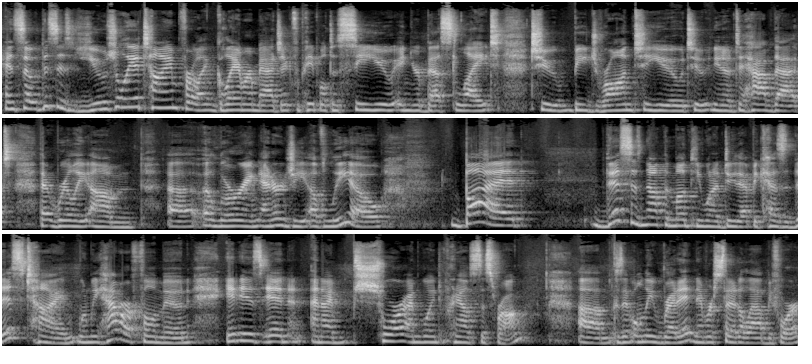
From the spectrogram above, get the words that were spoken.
And so this is usually a time for like glamour magic for people to see you in your best light, to be drawn to you, to you know, to have that that really um uh, alluring energy of Leo. But this is not the month you want to do that because this time when we have our full moon it is in and i'm sure i'm going to pronounce this wrong um, because i've only read it never said it aloud before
